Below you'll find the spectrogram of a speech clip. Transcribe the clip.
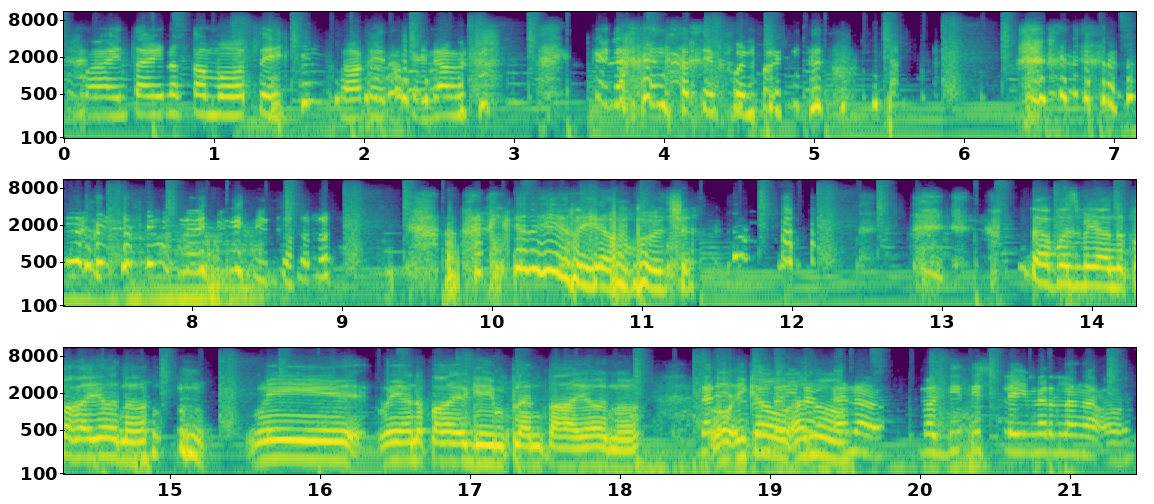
kumain tayo ng kamote. Bakit? Kailangan, kailangan natin punuin. Punuin yung inidoro. Kaniri ang po siya. Tapos may ano pa kayo, no? may may ano pa kayo, game plan pa kayo, no? Dali, Oh, ikaw, lang, ano? ano magdi-disclaimer lang ako.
